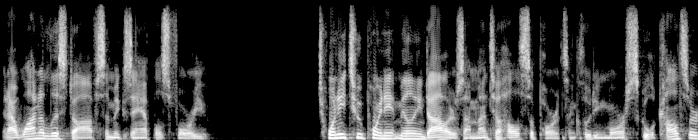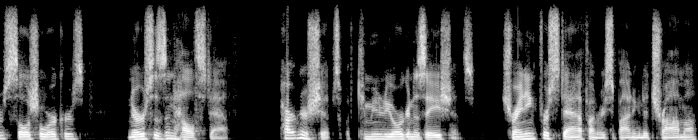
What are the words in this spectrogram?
and I want to list off some examples for you. $22.8 million on mental health supports, including more school counselors, social workers, nurses, and health staff, partnerships with community organizations, training for staff on responding to trauma,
